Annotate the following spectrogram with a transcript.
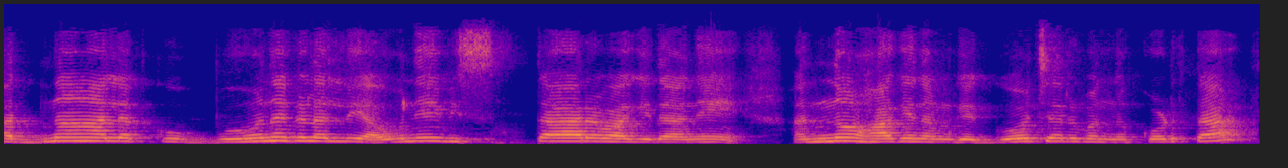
ಹದ್ನಾಲ್ಕು ಭುವನಗಳಲ್ಲಿ ಅವನೇ ವಿಸ್ತಾರವಾಗಿದ್ದಾನೆ ಅನ್ನೋ ಹಾಗೆ ನಮಗೆ ಗೋಚರವನ್ನು ಕೊಡ್ತಾ,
